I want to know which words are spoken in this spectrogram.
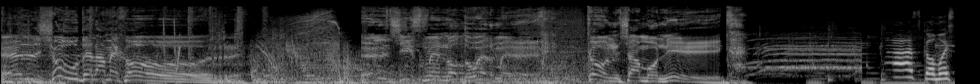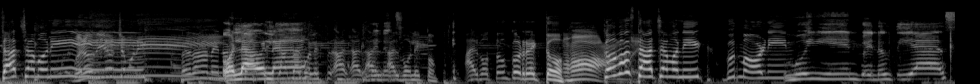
El show de la mejor. El chisme no duerme con Chamonix. ¿Cómo estás, Chamonix? Buenos días, Chamonix. Perdóname, no Hola, hola. Al boleto, al, al- al- Buenos- al boleto, al botón correcto. ¿Cómo estás, Chamonix? Good morning. Muy bien, buenos días.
